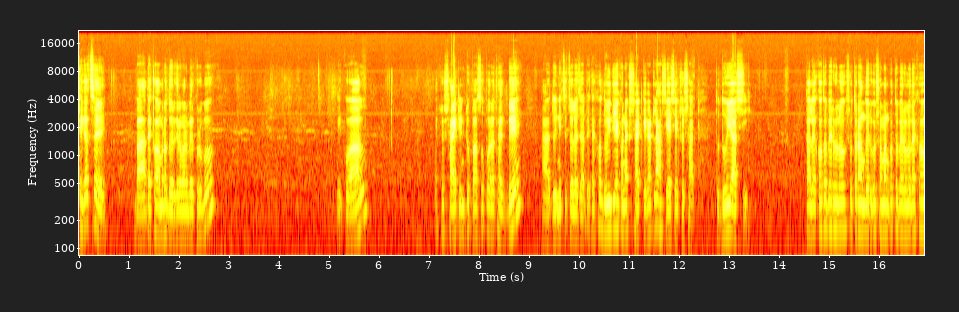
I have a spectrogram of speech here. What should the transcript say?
ঠিক আছে? বা দেখো আমরা দৈর্ঘ্যের মান বের করব। ইকুয়াল একশো ষাট ইন্টু পাঁচ উপরে থাকবে দুই নিচে চলে যাবে। দেখো, দুই দিয়ে এখন একশো ষাটকে কাটলে আশি আশি, একশো ষাট। তো দুই আশি। তাহলে কত বের হলো? সুতরাং দৈর্ঘ্য সমান কত বের হলো দেখো?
